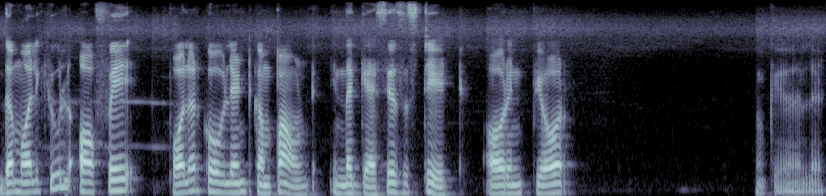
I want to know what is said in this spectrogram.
The molecule of a polar covalent compound in the gaseous state or in pure okay let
